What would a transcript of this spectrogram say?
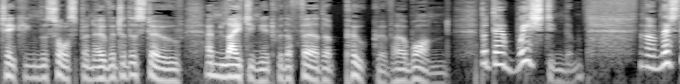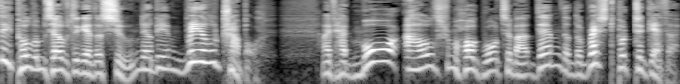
taking the saucepan over to the stove and lighting it with a further poke of her wand. But they're wasting them, and unless they pull themselves together soon, they'll be in real trouble. I've had more owls from Hogwarts about them than the rest put together.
